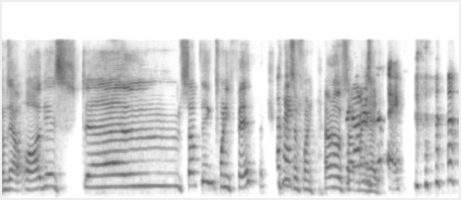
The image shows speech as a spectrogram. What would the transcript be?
Comes out August uh, something, 25th. Okay. That's so funny. I don't know if Your off my daughter's head. birthday.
